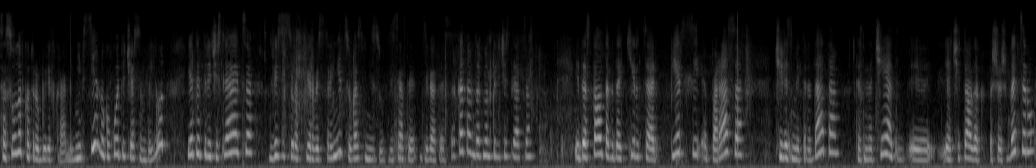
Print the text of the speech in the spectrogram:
сосудов, которые были в храме. Не все, но какую-то часть он дает, и это перечисляется в 241 странице у вас внизу, 10 9 строка там должно перечисляться. И достал тогда Кир, царь Персии, Параса, через Митридата, казначея, э, я читала к Шешбецеру,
